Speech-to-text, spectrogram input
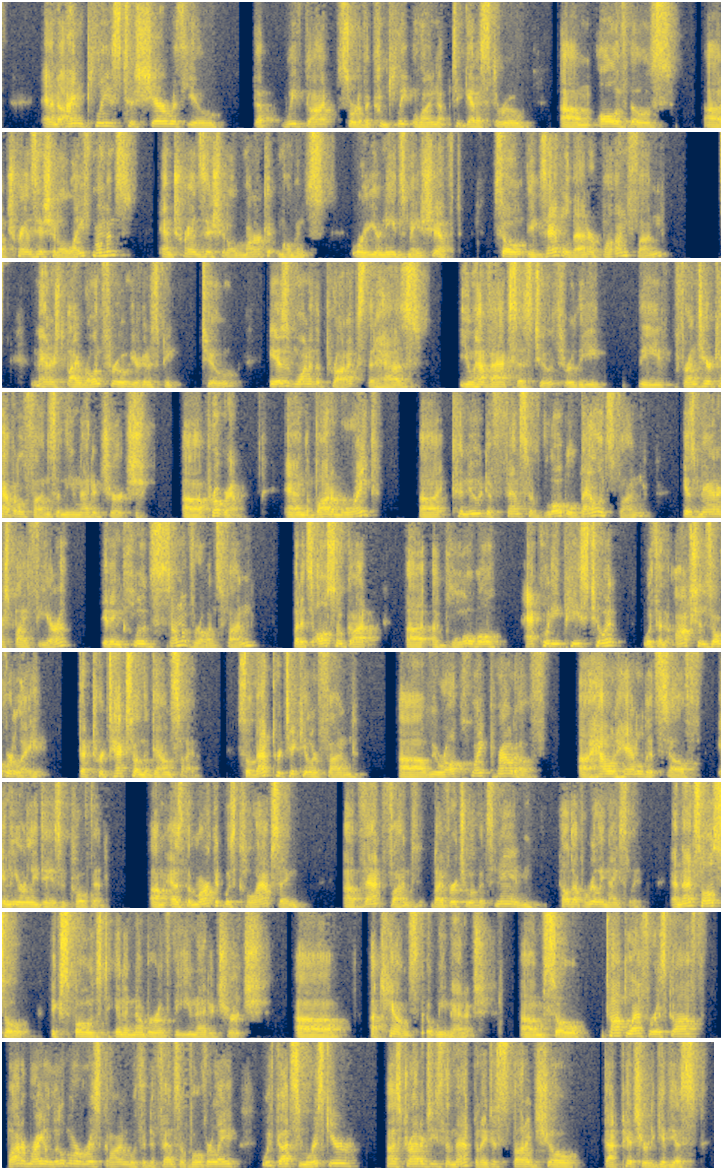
And I'm pleased to share with you that we've got sort of a complete lineup to get us through um, all of those uh, transitional life moments and transitional market moments where your needs may shift. So the example of that, our bond fund, managed by Rohan Through, you're going to speak to, is one of the products that has you have access to through the the Frontier Capital Funds and the United Church uh, program. And the bottom right, uh, Canoe Defensive Global Balance Fund is managed by Fiera. It includes some of Rohan's fund, but it's also got uh, a global equity piece to it with an options overlay that protects on the downside. So that particular fund, uh, we were all quite proud of uh, how it handled itself in the early days of COVID. Um, as the market was collapsing, uh, that fund, by virtue of its name, held up really nicely. And that's also exposed in a number of the United Church uh, accounts that we manage. Um, so top left risk off, bottom right a little more risk on with a defensive overlay. We've got some riskier uh, strategies than that, but I just thought I'd show that picture to give you a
